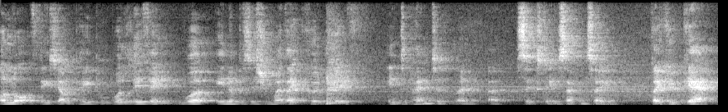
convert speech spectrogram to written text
a lot of these young people were living, were in a position where they could live independently at 16, 17. They could get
